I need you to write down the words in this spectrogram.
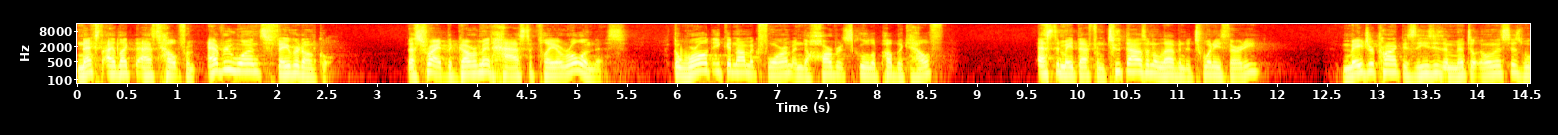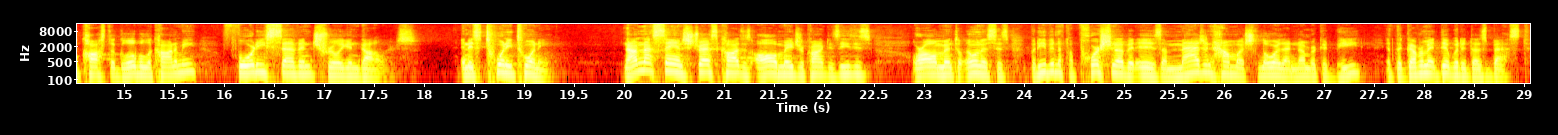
Next, I'd like to ask help from everyone's favorite uncle. That's right, the government has to play a role in this. The World Economic Forum and the Harvard School of Public Health estimate that from 2011 to 2030, major chronic diseases and mental illnesses will cost the global economy $47 trillion. And it's 2020. Now, I'm not saying stress causes all major chronic diseases or all mental illnesses, but even if a portion of it is, imagine how much lower that number could be if the government did what it does best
